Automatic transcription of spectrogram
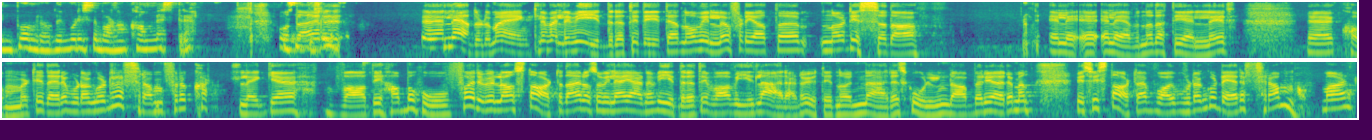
inn på områder hvor disse barna kan mestre. Og der eh, leder du meg egentlig veldig videre til dit jeg nå ville. fordi at eh, når disse da elevene dette gjelder, eh, kommer til dere, hvordan går dere fram for å kartlegge hva de har behov for? La oss starte der, og så vil jeg gjerne videre til hva vi lærerne ute i den ordinære skolen da bør gjøre. Men hvis vi starter her, hvordan går dere fram, Maren?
